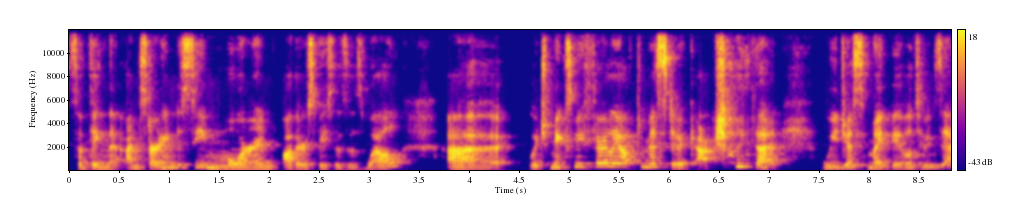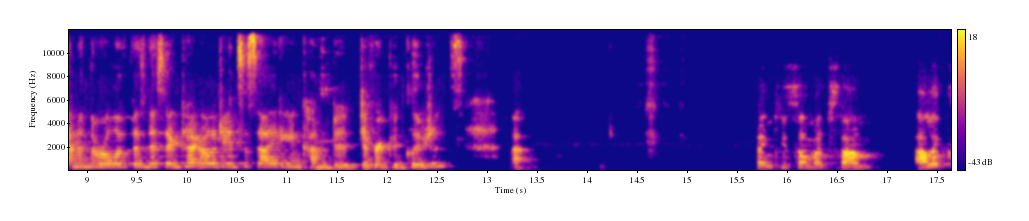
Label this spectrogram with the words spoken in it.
something that I'm starting to see more in other spaces as well, uh, which makes me fairly optimistic actually that we just might be able to examine the role of business and technology in society and come to different conclusions. Uh, Thank you so much, Sam. Alex?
